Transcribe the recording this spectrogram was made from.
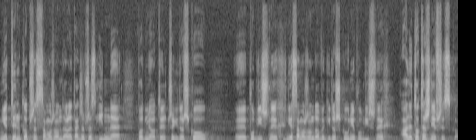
nie tylko przez samorządy, ale także przez inne podmioty, czyli do szkół y, publicznych, niesamorządowych i do szkół niepublicznych. Ale to też nie wszystko,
